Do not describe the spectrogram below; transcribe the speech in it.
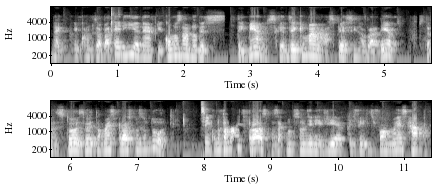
na economizar bateria, né? Porque como os nanômetros tem menos, quer dizer que uma, as pecinhas lá dentro, os transistores, estão mais próximos um do outro. Sim. Como estão mais próximas, a condução de energia é feita de forma mais rápida.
